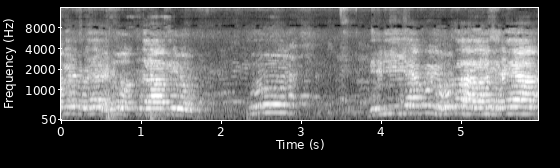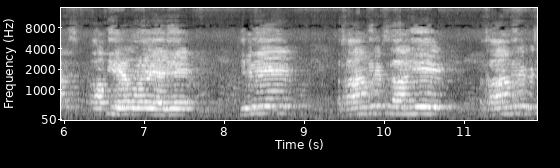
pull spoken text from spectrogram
ਅੱਗੇ ਬੜਾ ਹਿੰਦੂ ਪੰਜਾਬ ਦੇ ਨੂੰ ਉਹਨੂੰ ਦਿੱਲੀ ਜਾਂ ਕੋਈ ਹੋਰ ਦਾ ਹਰਾ ਨਹੀਂ ਸਕਿਆ, ਆਪੀ ਹਿਰਨ ਵਾਲੇ ਹੈ ਜੇ। ਜਿਵੇਂ ਅਸਾਮ ਦੇ ਵਿੱਚ ਲਾ ਅਸਾਮ ਦੇ ਵਿੱਚ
